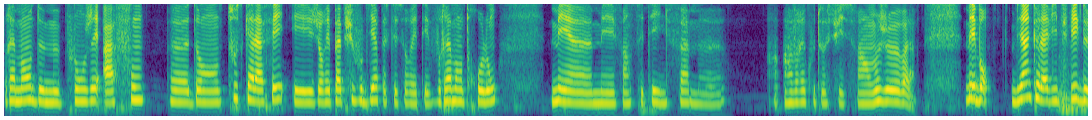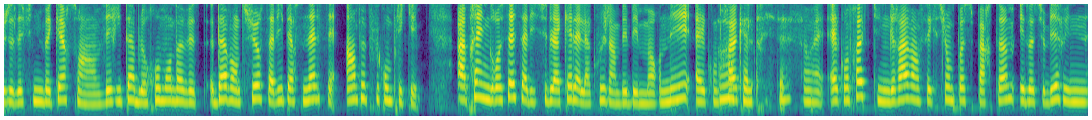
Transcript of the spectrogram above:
vraiment de me plonger à fond euh, dans tout ce qu'elle a fait et j'aurais pas pu vous le dire parce que ça aurait été vraiment trop long. Mais, euh, mais c'était une femme. euh, un- vrai couteau suisse. Enfin, je voilà. Mais bon, bien que la vie publique de Joséphine Baker soit un véritable roman d'av- d'aventure, sa vie personnelle, c'est un peu plus compliqué. Après une grossesse à l'issue de laquelle elle accouche d'un bébé mort-né, elle Oh, contracte quelle tristesse. Ouais, elle contracte une grave infection postpartum et doit subir une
